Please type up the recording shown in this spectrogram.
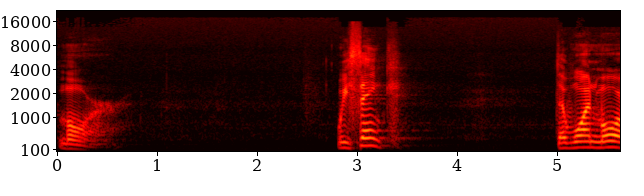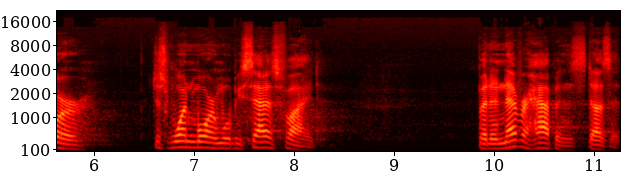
more. We think that one more just one more and we'll be satisfied. But it never happens, does it?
